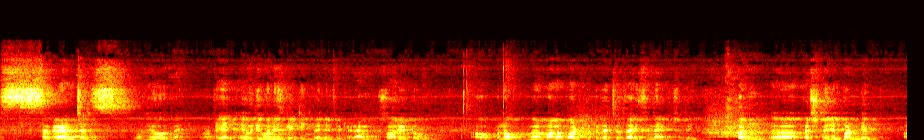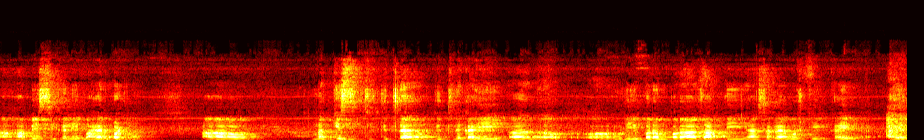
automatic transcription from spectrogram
सगळ्यांच्याच हे होत आहे. म्हणजे every one is getting benefited I am sorry to know मला पॉलिटिकल याच्यात जायचं नाही ॲक्च्युली पण uh, कश्मीरी पंडित हा बेसिकली बाहेर पडला. Uh, नक्कीच तिथल्या तिथले काही रूढी परंपरा जाती ह्या सगळ्या गोष्टी काही आहेत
